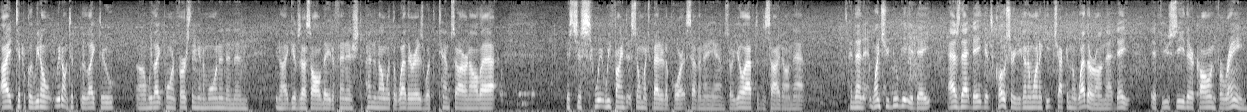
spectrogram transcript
I typically we don't we don't typically like to. Um, we like pouring first thing in the morning, and then you know it gives us all day to finish, depending on what the weather is, what the temps are, and all that. It's just we, we find it so much better to pour at 7 a.m. So you'll have to decide on that. And then once you do get your date, as that date gets closer, you're going to want to keep checking the weather on that date. If you see they're calling for rain,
